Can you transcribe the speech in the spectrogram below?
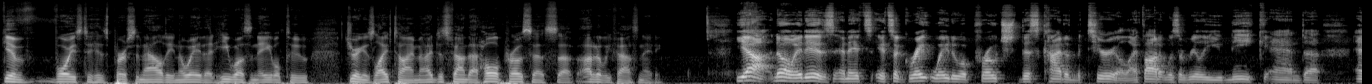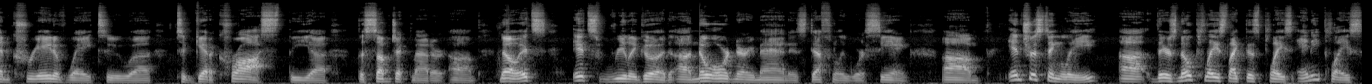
give voice to his personality in a way that he wasn't able to during his lifetime. And I just found that whole process uh, utterly fascinating. Yeah, no, it is, and it's it's a great way to approach this kind of material. I thought it was a really unique and uh, and creative way to uh, to get across the uh, the subject matter. Um, no, it's it's really good. Uh, no Ordinary Man is definitely worth seeing. Um, interestingly, uh, there's no place like this place, any place,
